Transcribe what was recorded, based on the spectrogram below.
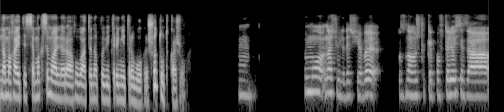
намагайтеся максимально реагувати на повітряні тривоги. Що тут кажу? Тому, наші глядачі, ви знову ж таки повторюся за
